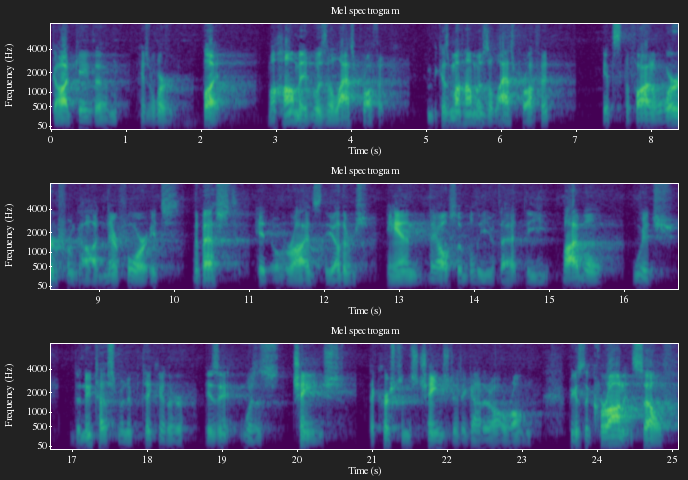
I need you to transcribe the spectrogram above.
God gave them his word. But Muhammad was the last prophet. And because Muhammad was the last prophet, it's the final word from God, and therefore it's the best. It overrides the others. And they also believe that the Bible, which the New Testament in particular, is it was changed. That Christians changed it, they got it all wrong. Because the Quran itself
